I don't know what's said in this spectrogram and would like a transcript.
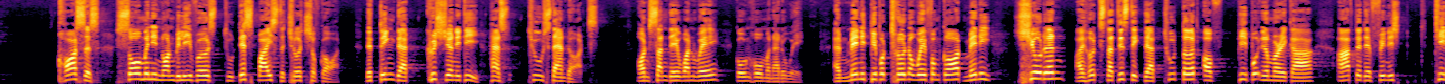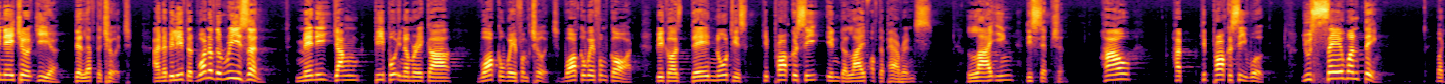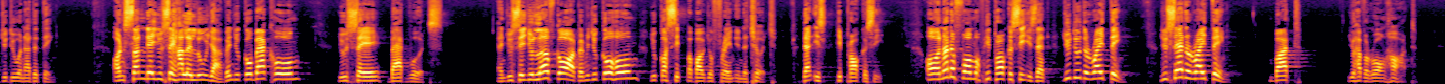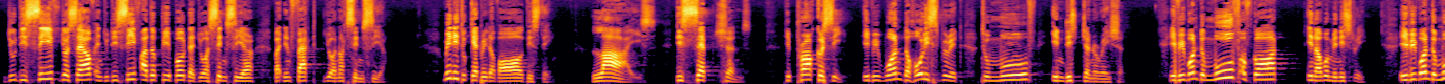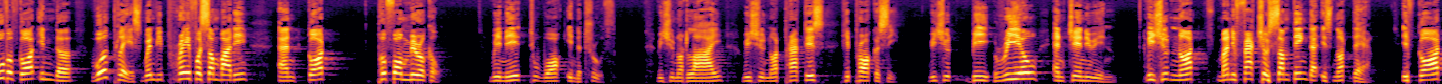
causes so many non believers to despise the church of God. They think that Christianity has two standards. On Sunday, one way, going home another way. And many people turn away from God. Many children, I heard statistic that two thirds of people in America, after they finished teenager year, they left the church. And I believe that one of the reason many young people in America walk away from church, walk away from God, because they notice hypocrisy in the life of the parents, lying, deception. How hypocrisy work? You say one thing, but you do another thing. On Sunday, you say hallelujah. When you go back home, you say bad words. And you say you love God, but when you go home, you gossip about your friend in the church. That is hypocrisy. Or another form of hypocrisy is that you do the right thing, you said the right thing, but you have a wrong heart. You deceive yourself and you deceive other people that you are sincere, but in fact, you are not sincere. We need to get rid of all these things lies, deceptions, hypocrisy, if we want the Holy Spirit to move in this generation, if we want the move of God in our ministry, if we want the move of God in the workplace, when we pray for somebody and God perform miracle, we need to walk in the truth. We should not lie. We should not practice hypocrisy. We should be real and genuine. We should not manufacture something that is not there. If God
